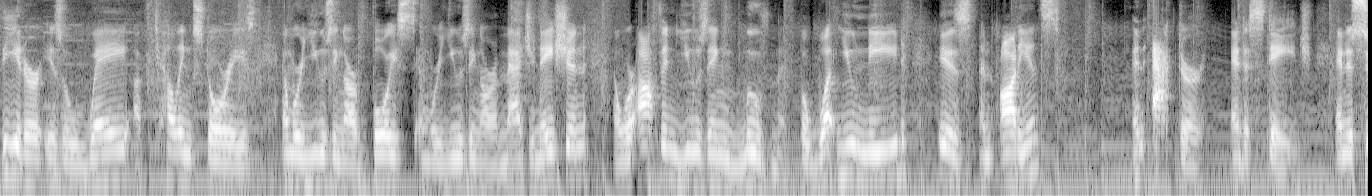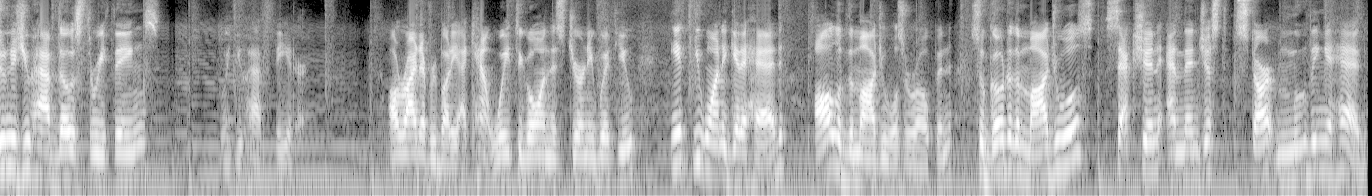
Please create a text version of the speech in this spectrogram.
Theater is a way of telling stories and we're using our voice and we're using our imagination and we're often using movement. But what you need is an audience, an actor, and a stage. And as soon as you have those three things, well, you have theater. All right, everybody, I can't wait to go on this journey with you. If you want to get ahead, all of the modules are open. So go to the modules section and then just start moving ahead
